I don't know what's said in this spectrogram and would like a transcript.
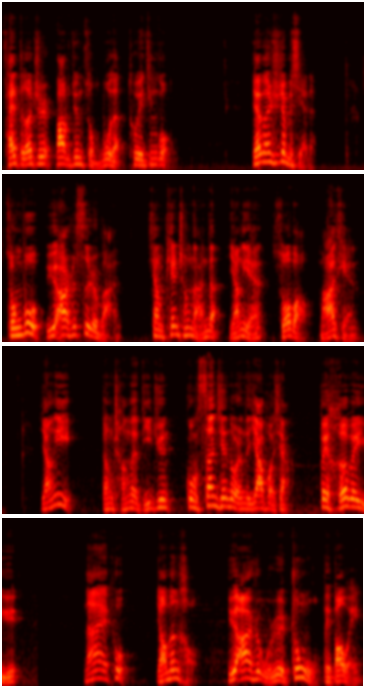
才得知八路军总部的突围经过。原文是这么写的：总部于二十四日晚。向偏城南的杨岩、索保、麻田、杨毅等城的敌军共三千多人的压迫下，被合围于南爱铺窑门口，于二十五日中午被包围，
